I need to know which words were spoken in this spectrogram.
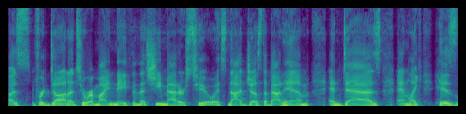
us for Donna to remind Nathan that she matters too. It's not just about him and Daz and like his,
